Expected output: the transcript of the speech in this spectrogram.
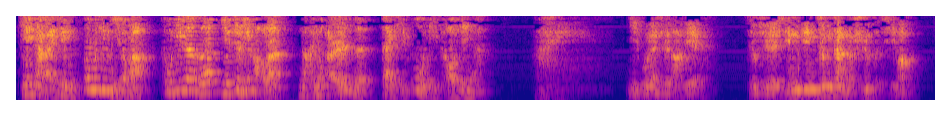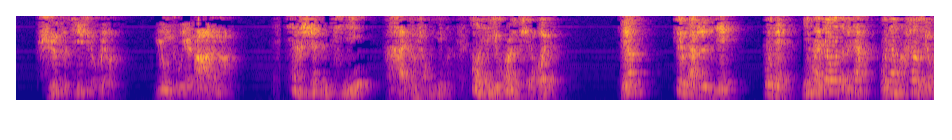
天下百姓都听你的话，土地山河也治理好了，哪用儿子再替父帝操心呀？唉，你不愿学打猎，就学行兵征战的石子棋嘛。石子棋学会了，用处也大着呢。下石子棋还不容易吗？坐下一会儿就学会了。下十子棋。父亲，您快教我怎么下，我想马上学会。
